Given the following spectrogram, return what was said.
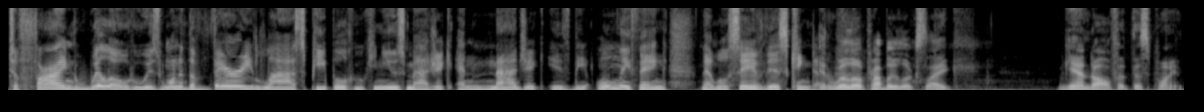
to find Willow, who is one of the very last people who can use magic, and magic is the only thing that will save this kingdom. And Willow probably looks like Gandalf at this point.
